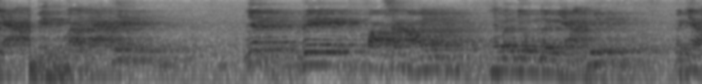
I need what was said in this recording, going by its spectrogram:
Giả thuyết và giả thuyết. Nhưng riêng khoa học xã hội thì mình dùng từ giả thuyết. Được chưa?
